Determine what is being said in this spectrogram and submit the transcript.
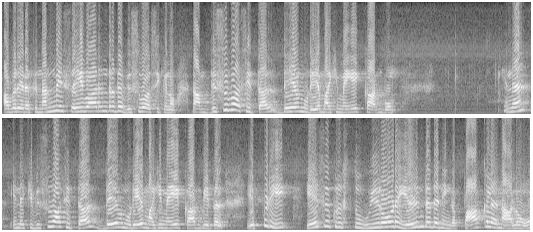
அவர் எனக்கு நன்மை செய்வார்ன்றத விசுவாசிக்கணும். நாம் விசுவாசித்தால் தேவனுடைய மகிமையை காண்போம். என்ன? இன்னைக்கு விசுவாசித்தால் தேவனுடைய மகிமையை காண்பீர்கள். எப்படி? இயேசு கிறிஸ்து உயிரோடு எழுந்ததை நீங்கள் பார்க்கலனாலும்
